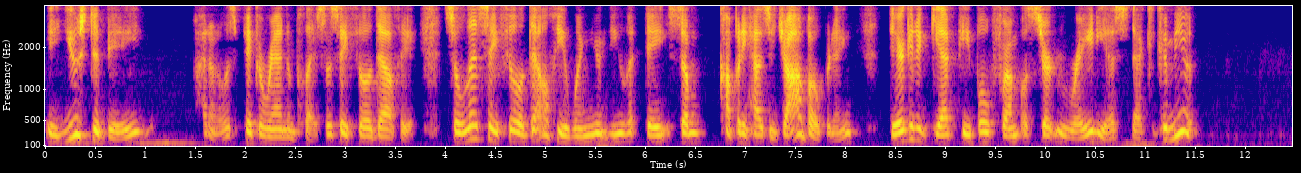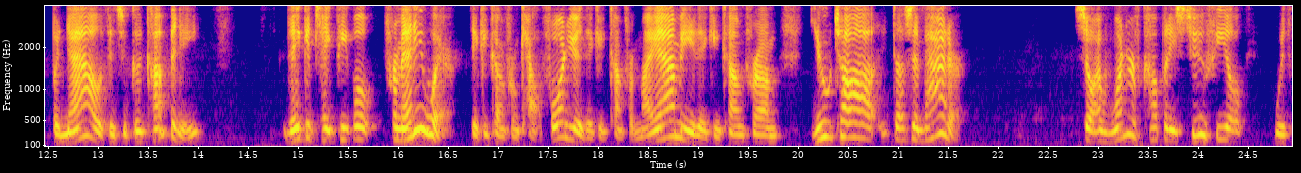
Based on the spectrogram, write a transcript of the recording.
it used to be, I don't know, let's pick a random place. Let's say Philadelphia. So let's say Philadelphia, when you, you they some company has a job opening, they're going to get people from a certain radius that can commute. But now, if it's a good company, they could take people from anywhere. They could come from California, they could come from Miami, they can come from Utah. It doesn't matter. So I wonder if companies too feel with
